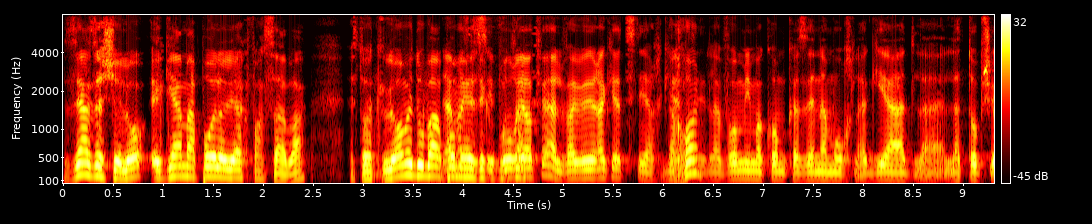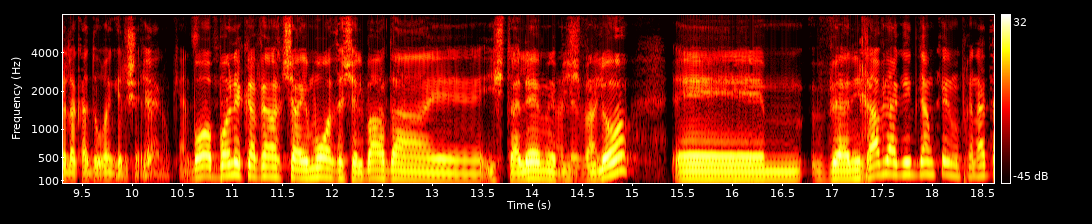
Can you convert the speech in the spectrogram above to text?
זה הזה שלו, הגיע מהפועל עלייה כפר סבא, זאת אומרת לא מדובר פה מאיזה זה סיפור קבוצה, יפה, הלוואי ורק יצליח. כן? נכון. לבוא ממקום כזה נמוך, להגיע עד לטופ של הכדורגל שלנו. כן, זה בוא. בוא נקווה רק שההימור הזה של ברדה אה, ישתלם הלוואי. בשבילו. אה, ואני חייב להגיד גם כן מבחינת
